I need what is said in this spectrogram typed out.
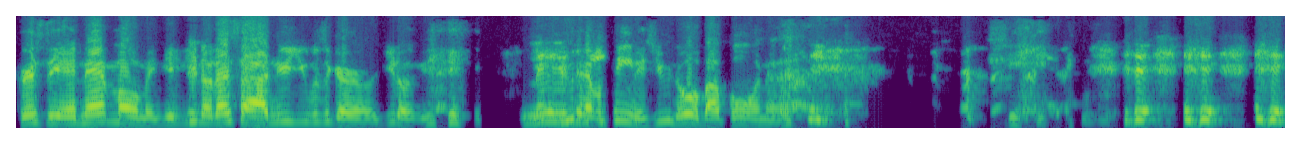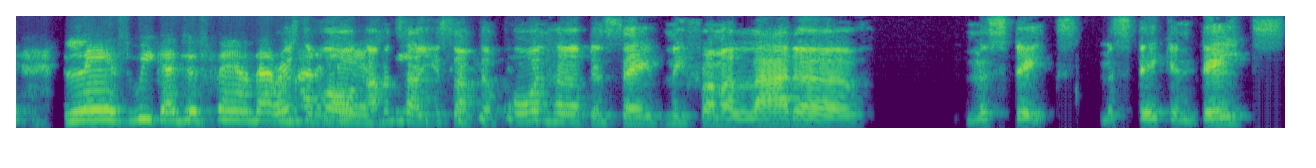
Christy, in that moment, you, you know that's how I knew you was a girl. You don't. If you have a penis, you know about Pornhub. Last week I just found out First about of all, last I'm gonna week. tell you something. Pornhub has saved me from a lot of mistakes, mistaken dates.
